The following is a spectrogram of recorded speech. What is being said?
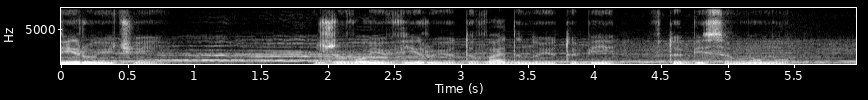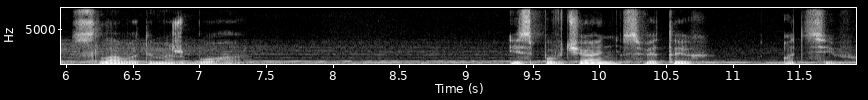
віруючий, живою вірою, доведеною тобі в тобі самому, славитимеш Бога. Із повчань святих Отців.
